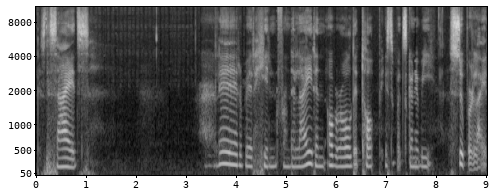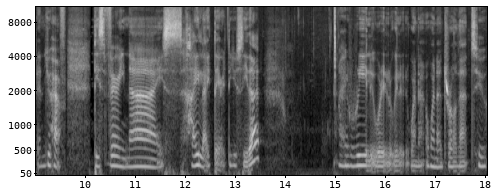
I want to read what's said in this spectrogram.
Because the sides a little bit hidden from the light and overall the top is what's going to be super light and you have this very nice highlight there. Do you see that? I really really really want to want to draw that too.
